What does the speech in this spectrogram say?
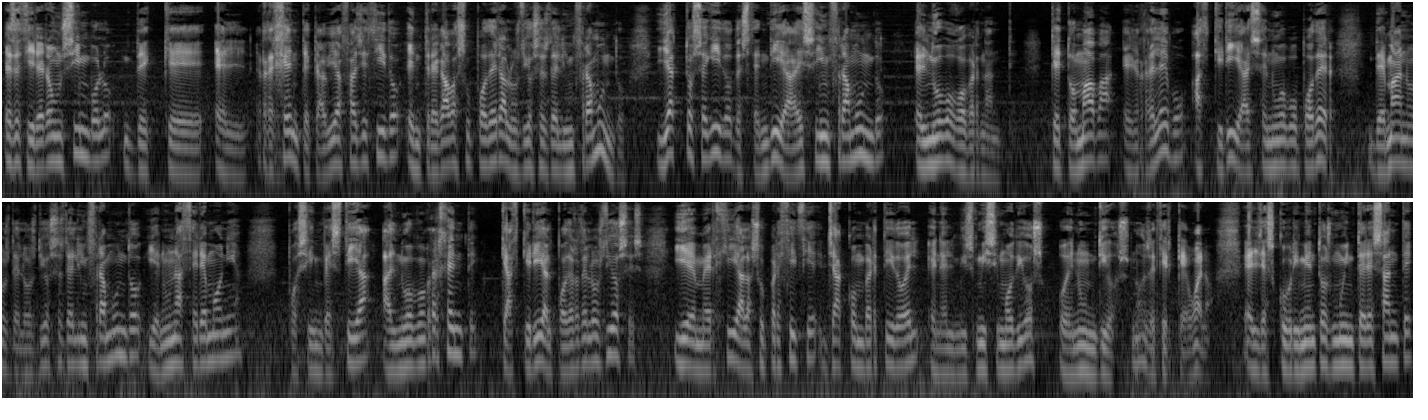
Es decir, era un símbolo de que el regente que había fallecido entregaba su poder a los dioses del inframundo y acto seguido descendía a ese inframundo el nuevo gobernante que tomaba el relevo, adquiría ese nuevo poder de manos de los dioses del inframundo y en una ceremonia pues investía al nuevo regente que adquiría el poder de los dioses y emergía a la superficie ya convertido él en el mismísimo dios o en un dios, ¿no? Es decir, que bueno, el descubrimiento es muy interesante,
